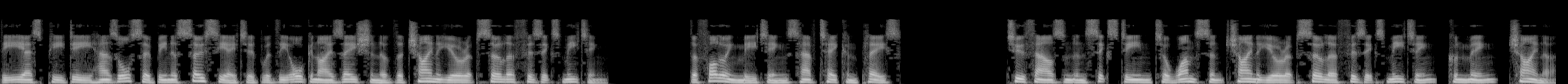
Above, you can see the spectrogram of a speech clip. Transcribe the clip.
the ESPD has also been associated with the organization of the China-Europe Solar Physics Meeting. The following meetings have taken place 2016 to 1 St. China Europe Solar Physics Meeting, Kunming, China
